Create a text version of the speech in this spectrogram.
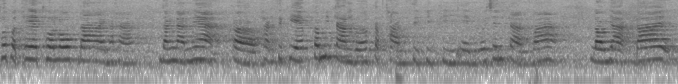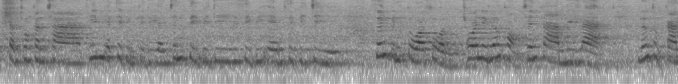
ทั่วประเทศทั่วโลกได้นะคะ ดังนั้นเนี่ยทาง CPF ก็มีการเวิร์กกับทาง CPP เองด้วยเช่นกันว่าเราอยากได้กัญชงกัญชาที่มี active ingredient เช่น CBD CBM CPG ซึ่งเป็นตัวส่วนช่วยในเรื่องของเช่นการรีแลกเรื่องของการ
